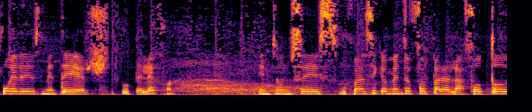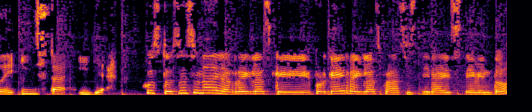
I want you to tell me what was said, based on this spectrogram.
puedes meter tu teléfono. Entonces, básicamente fue para la foto de Insta y ya. Justo, esa es una de las reglas que, porque hay reglas para asistir a este evento.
